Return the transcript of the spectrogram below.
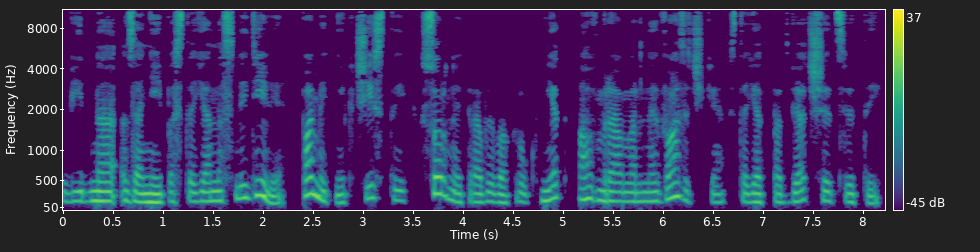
видно, за ней постоянно следили. Памятник чистый, сорной травы вокруг нет, а в мраморной вазочке стоят подвядшие цветы.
